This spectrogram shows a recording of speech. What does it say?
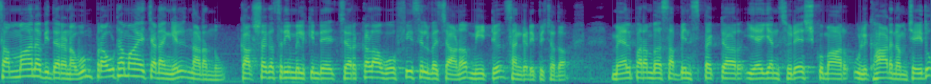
സമ്മാന വിതരണവും പ്രൗഢമായ ചടങ്ങിൽ നടന്നു. കർഷകശ്രീ മിൽക്കിന്റെ ചെർക്കള ഓഫീസിൽ വെച്ചാണ് മീറ്റ് സംഘടിപ്പിച്ചത്. മേൽപ്പറമ്പ് sub inspector A N Suresh Kumar ഉദ്ഘാടനം ചെയ്തു.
